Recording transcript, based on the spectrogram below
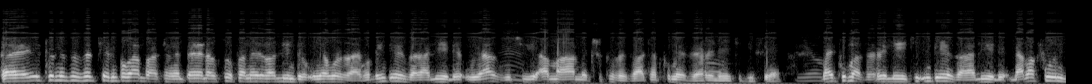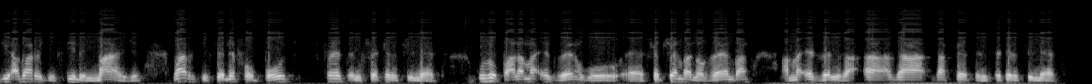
Eh iqiniso sekutheni pokambasa ngempela usufanele balinde unyaka ozayo ngoba into eyenzakalile uyazi ukuthi ama matric results aphume very late this year. Yo. Bayiphuma very late into eyenzakalile labafundi abaregistrile manje baregistrele for both first and second semester. Kuzobhala ama exam ngo eh, September November ama exams ka ka- ka first and second semester.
